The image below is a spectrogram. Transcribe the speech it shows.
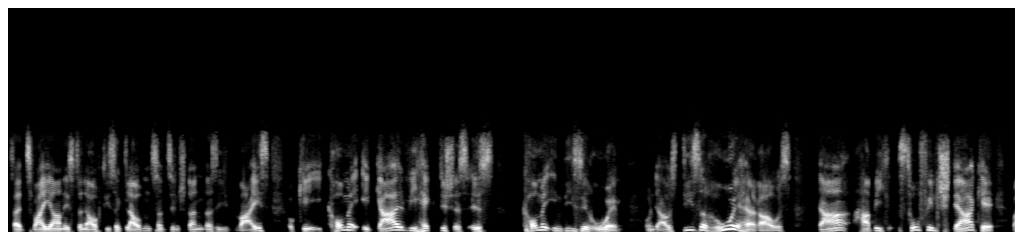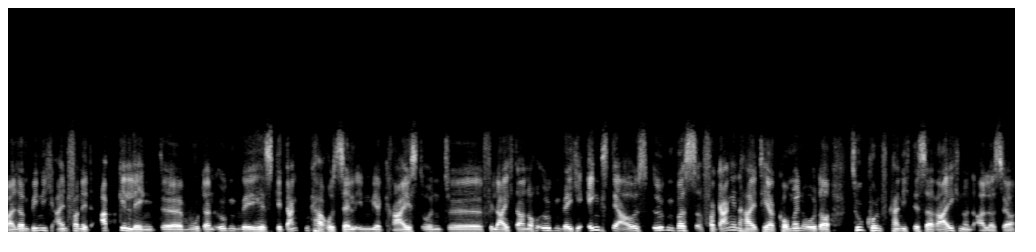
seit zwei Jahren ist dann auch dieser Glaubenssatz entstanden, dass ich weiß, okay, ich komme, egal wie hektisch es ist, komme in diese Ruhe. Und aus dieser Ruhe heraus da habe ich so viel Stärke, weil dann bin ich einfach nicht abgelenkt, äh, wo dann irgendwelches Gedankenkarussell in mir kreist und äh, vielleicht da noch irgendwelche Ängste aus irgendwas Vergangenheit herkommen oder Zukunft kann ich das erreichen und alles, ja.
